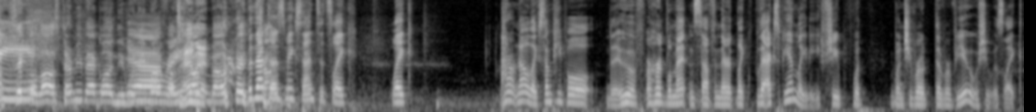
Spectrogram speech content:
about. Siri. Signal lost. Turn me back on, dude. Yeah, what are you right. Damn talking it. about? Right? But that does make sense. It's like, like, I don't know. Like some people who have heard lament and stuff, and they're like the XPN lady. She would when she wrote the review, she was like,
